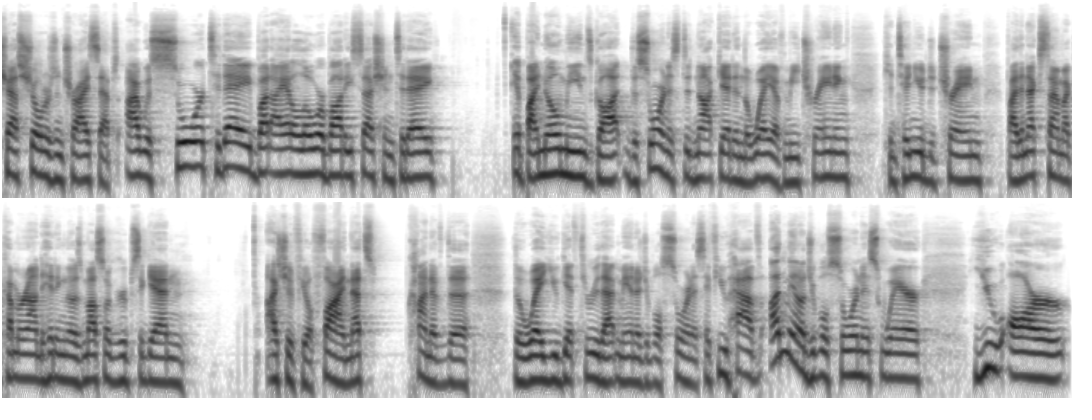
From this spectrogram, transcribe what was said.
chest, shoulders, and triceps. I was sore today, but I had a lower body session today. It by no means got the soreness did not get in the way of me training, continued to train. By the next time I come around to hitting those muscle groups again, I should feel fine. That's kind of the the way you get through that manageable soreness. If you have unmanageable soreness where you are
